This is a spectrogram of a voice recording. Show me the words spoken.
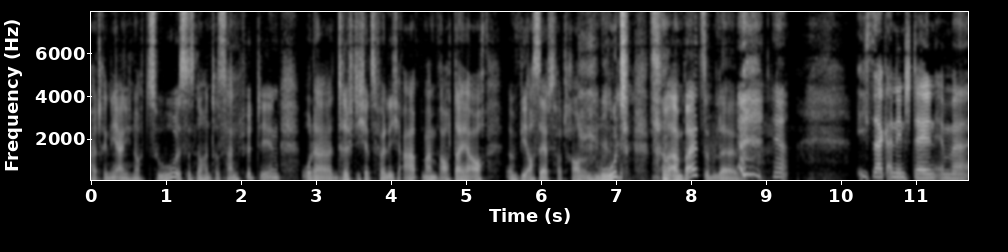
hört René eigentlich noch zu? Ist es noch interessant für den? Oder trifft dich jetzt völlig ab? Man braucht da ja auch irgendwie auch Selbstvertrauen und Mut, so am Ball zu bleiben. Ja. Ich sage an den Stellen immer,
